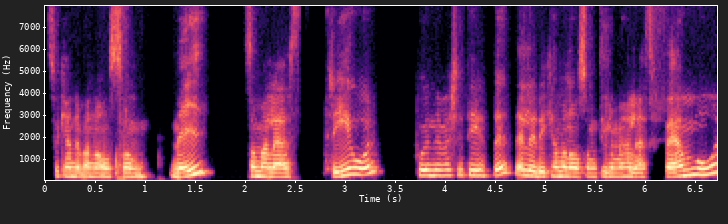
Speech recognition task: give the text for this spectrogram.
så kan det vara någon som mig som har läst tre år på universitetet eller det kan vara någon som till och med har läst fem år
